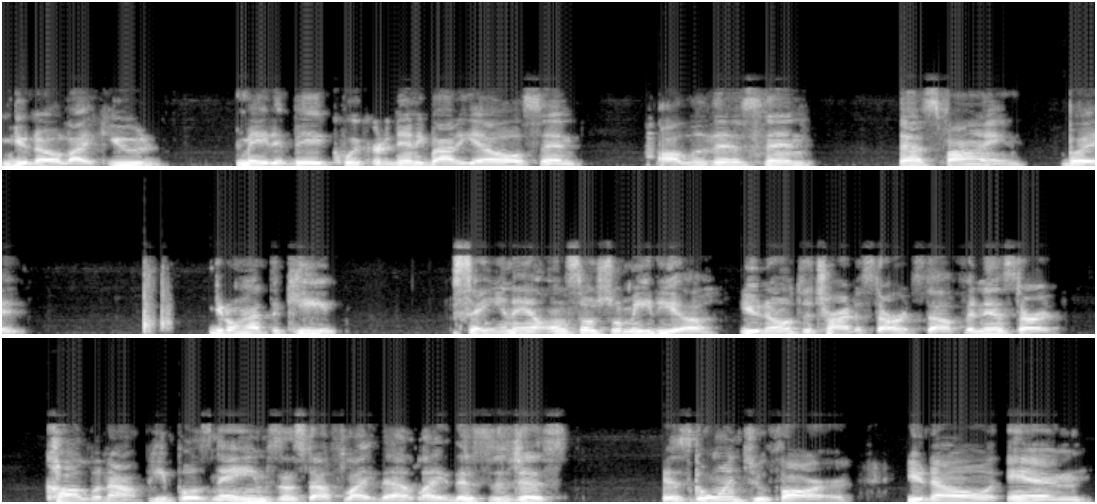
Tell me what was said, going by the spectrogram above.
you know, like you made it big quicker than anybody else and all of this, then that's fine. But you don't have to keep saying it on social media, you know, to try to start stuff and then start calling out people's names and stuff like that. Like this is just it's going too far, you know, and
